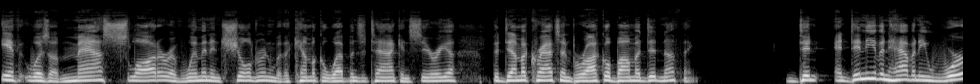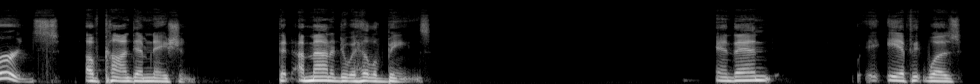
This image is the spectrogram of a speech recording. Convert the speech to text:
If it was a mass slaughter of women and children with a chemical weapons attack in Syria, the Democrats and Barack Obama did nothing didn't and didn't even have any words of condemnation that amounted to a hill of beans. And then if it was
